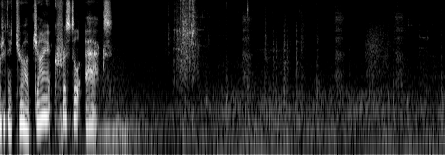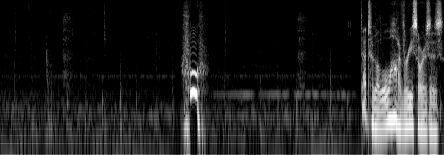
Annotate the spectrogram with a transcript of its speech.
What did they drop? Giant crystal axe. Whew. That took a lot of resources.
